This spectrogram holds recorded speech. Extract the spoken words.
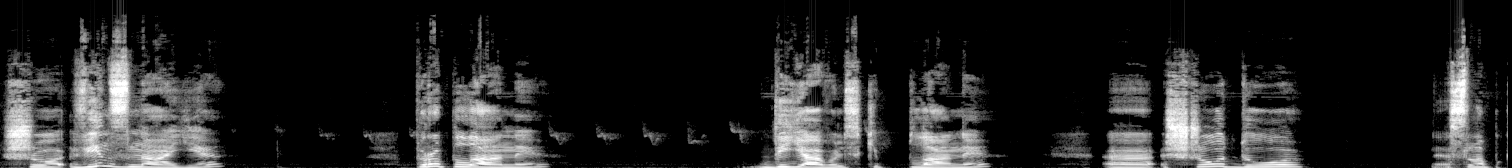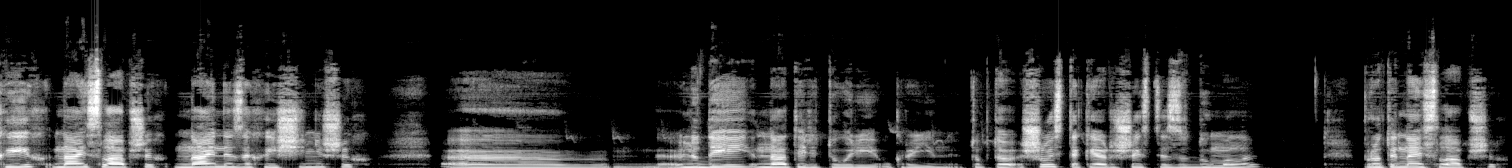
що він знає про плани, диявольські плани е, щодо слабких, найслабших, найнезахищеніших людей на території України. Тобто, щось таке рашисти задумали проти найслабших.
